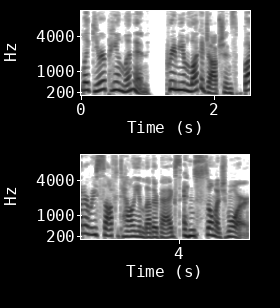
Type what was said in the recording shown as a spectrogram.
like European linen, premium luggage options, buttery soft Italian leather bags, and so much more.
